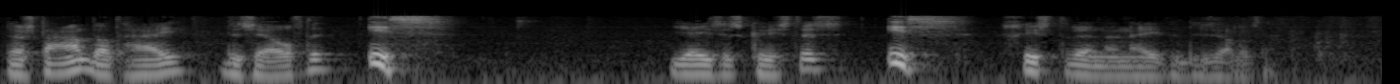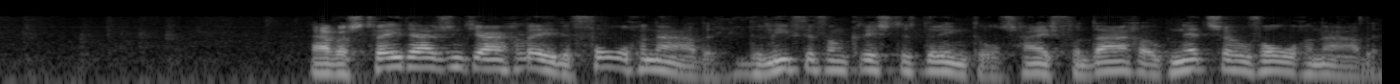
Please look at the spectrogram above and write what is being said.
Daar staat dat hij dezelfde is. Jezus Christus is gisteren en heden dezelfde. Hij was 2000 jaar geleden vol genade. De liefde van Christus dringt ons. Hij is vandaag ook net zo vol genade.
